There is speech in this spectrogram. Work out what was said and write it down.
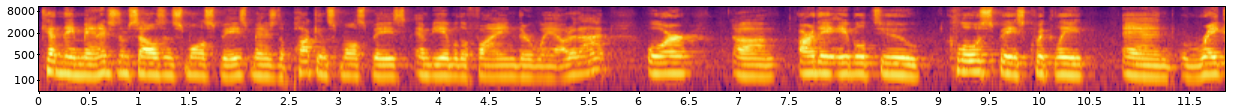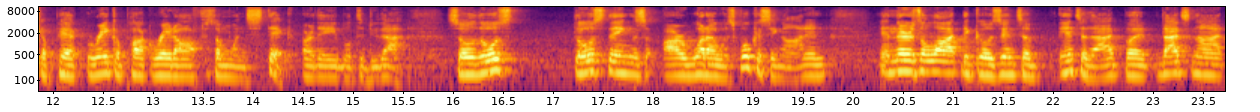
Can they manage themselves in small space, manage the puck in small space, and be able to find their way out of that? Or um, are they able to close space quickly and rake a pick, rake a puck right off someone's stick? Are they able to do that? So those those things are what I was focusing on and and there's a lot that goes into into that but that's not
